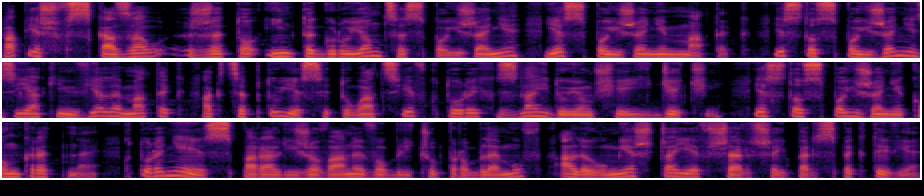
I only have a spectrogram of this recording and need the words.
Papież wskazał, że to integrujące spojrzenie jest spojrzeniem matek. Jest to spojrzenie, z jakim wiele matek akceptuje sytuacje, w których znajdują się ich dzieci. Jest to spojrzenie konkretne, które nie jest sparaliżowane w obliczu problemów, ale umieszcza je w szerszej perspektywie,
